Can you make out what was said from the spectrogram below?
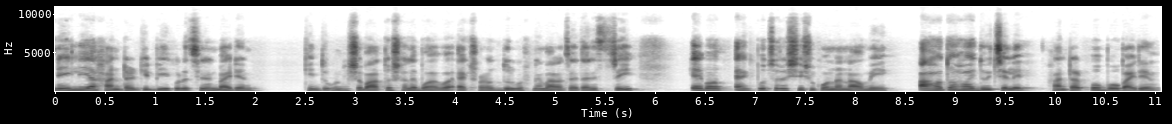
নেইলিয়া হান্টারকে বিয়ে করেছিলেন বাইডেন। কিন্তু উনিশশো বাহাত্তর সালে ভয়াবহ এক সড়ক দুর্ঘটনায় মারা যায় তার স্ত্রী এবং এক বছরের শিশুকন্যা নাওমি। আহত হয় দুই ছেলে, হান্টার ও বো বাইডেন।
